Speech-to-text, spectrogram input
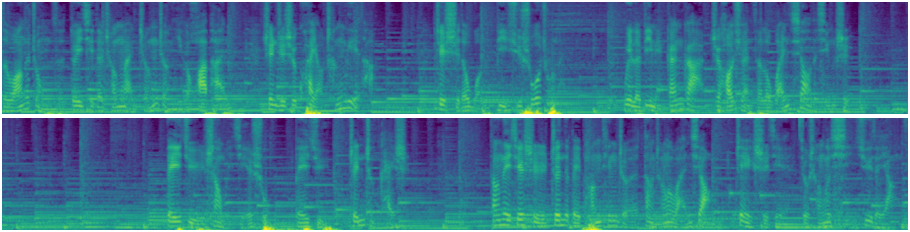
死亡的种子堆砌的盛满整整一个花盘，甚至是快要撑裂它。这使得我们必须说出来。为了避免尴尬，只好选择了玩笑的形式。悲剧尚未结束，悲剧真正开始。当那些事真的被旁听者当成了玩笑，这个世界就成了喜剧的样子。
